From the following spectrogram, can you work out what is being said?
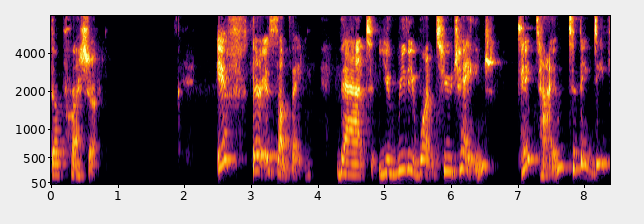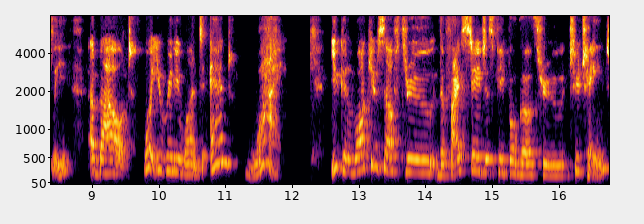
the pressure. If there is something that you really want to change, take time to think deeply about what you really want and why. You can walk yourself through the five stages people go through to change.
